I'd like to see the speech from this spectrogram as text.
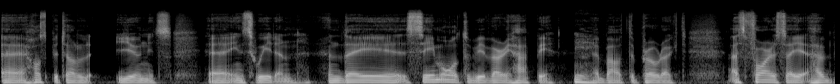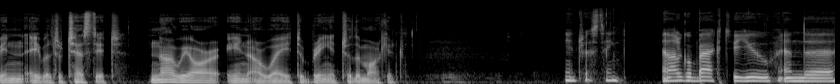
uh, hospital units uh, in Sweden, and they seem all to be very happy mm. about the product as far as they have been able to test it. Now we are in our way to bring it to the market. Interesting. And I'll go back to you. And uh,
